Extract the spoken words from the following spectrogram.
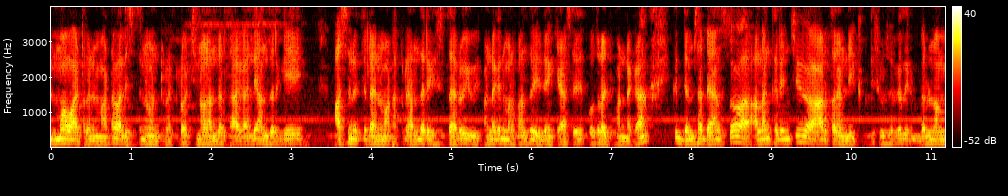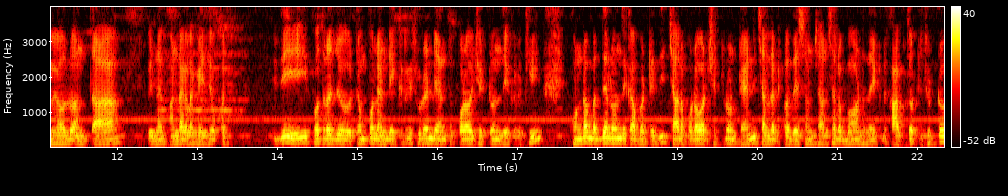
నిమ్మ వాటర్ అనమాట వాళ్ళు ఇస్తూనే ఉంటారు. ఇక్కడ వచ్చిన వాళ్ళు అందరూ తాగాలి. అందరికీ ఆశనీతులు అనమాట అక్కడ అందరికి ఇస్తారు. ఈ పండుగని మన ప్రాంతం ఈ విధంగా చేస్తుంది పోతురాజు పండుగ. ఇక్కడ దెంసా డ్యాన్స్తో అలంకరించి ఆడతారండి. ఇక్కడికి చూసారు కదా ఇక్కడ బెల్లం అమ్మే వాళ్ళు అంతా ఈ విధంగా పండగలకు అయితే ఒక ఇది పోతురాజు టెంపుల్ అండి. ఇక్కడికి చూడండి ఎంత పొడవు చెట్టు ఉంది ఇక్కడికి. కొండ మధ్యలో ఉంది కాబట్టి ఇది చాలా పొడవాటి చెట్లు ఉంటాయండి. చల్లటి ప్రదేశం చాలా చాలా బాగుంటుంది. ఇక్కడ కాపీ తోటలు చుట్టూ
